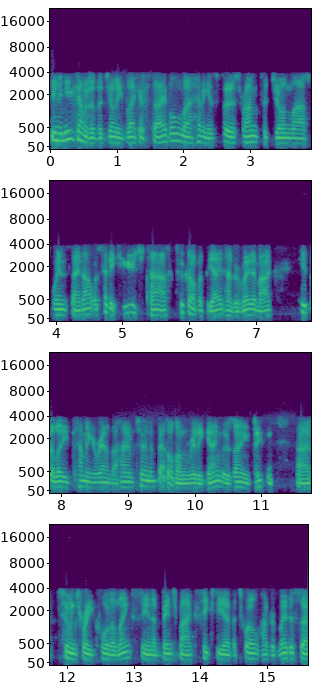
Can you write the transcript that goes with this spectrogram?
Yeah, newcomer to the Johnny Blacker stable, uh, having its first run for John last Wednesday night, was set a huge task, took off at the 800 metre mark, hit the lead coming around the home turn and battled on really game. It was only beaten uh, two and three quarter lengths in a benchmark 60 over 1200 metres. So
